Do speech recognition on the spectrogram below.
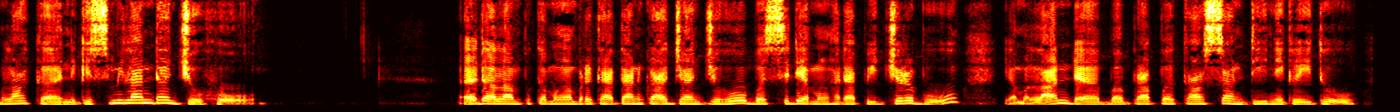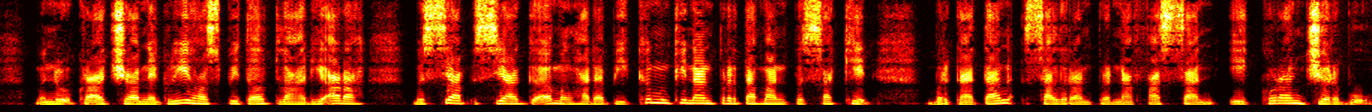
Melaka, Negeri Sembilan dan Johor. Eh, dalam perkembangan berkaitan kerajaan Johor bersedia menghadapi jerebu yang melanda beberapa kawasan di negeri itu. Menurut kerajaan negeri, hospital telah diarah bersiap siaga menghadapi kemungkinan pertambahan pesakit berkaitan saluran pernafasan ikuran jerebu.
